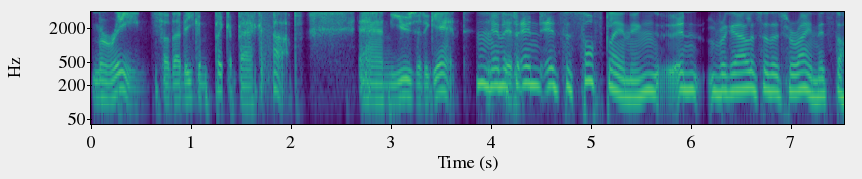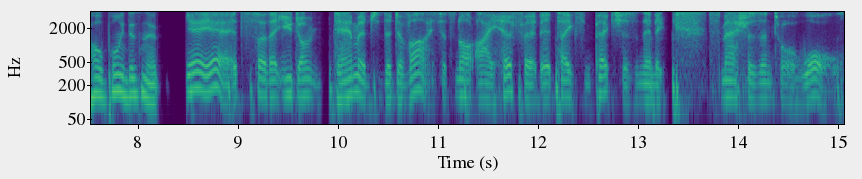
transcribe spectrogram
marine so that he can pick it back up and use it again. Mm, and, it's, and it's a soft landing, and regardless of the terrain. That's the whole point, isn't it? Yeah, yeah. It's so that you don't damage the device. It's not I hiff it, it takes some pictures, and then it smashes into a wall,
